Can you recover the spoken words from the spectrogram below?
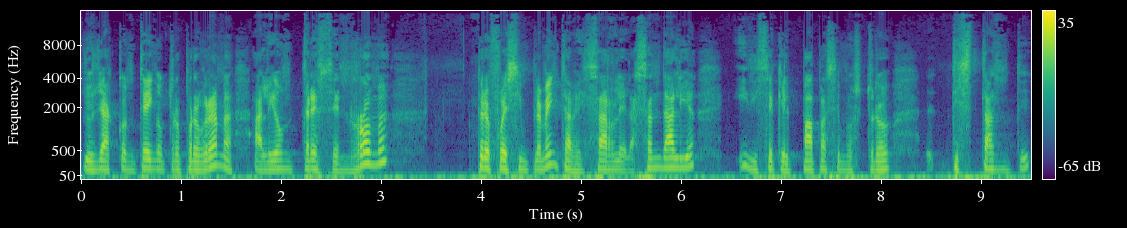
yo ya conté en otro programa, a León XIII en Roma, pero fue simplemente a besarle la sandalia y dice que el Papa se mostró distante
